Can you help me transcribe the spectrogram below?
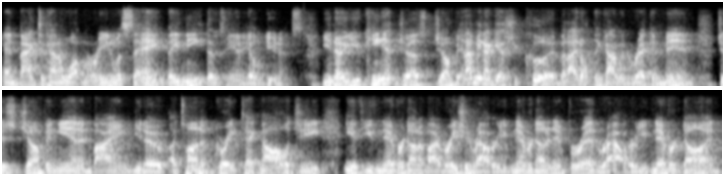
and back to kind of what Maureen was saying, they need those handheld units. You know, you can't just jump in. I mean, I guess you could, but I don't think I would recommend just jumping in and buying, you know, a ton of great technology if you've never done a vibration router, you've never done an infrared router, you've never done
